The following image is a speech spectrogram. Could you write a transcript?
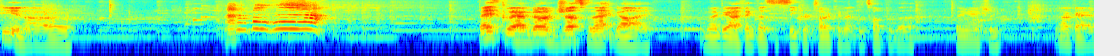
you know. Basically, I'm going just for that guy. Or maybe I think there's a secret token at the top of the thing, actually. Okay.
